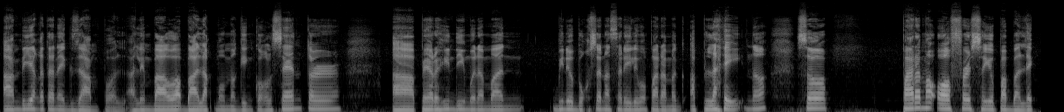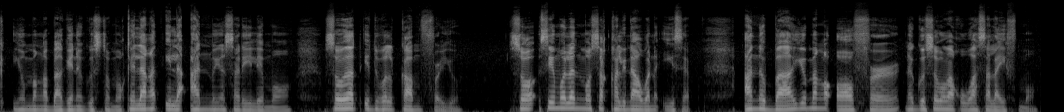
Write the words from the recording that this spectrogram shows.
Um, bigyan kita ng example. Halimbawa, balak mo maging call center, ah, pero hindi mo naman binubuksan ang sarili mo para mag-apply, no? So, para ma-offer sa'yo pabalik yung mga bagay na gusto mo, kailangan ilaan mo yung sarili mo so that it will come for you. So, simulan mo sa kalinawan ng isip. Ano ba yung mga offer na gusto mo makuha sa life mo?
